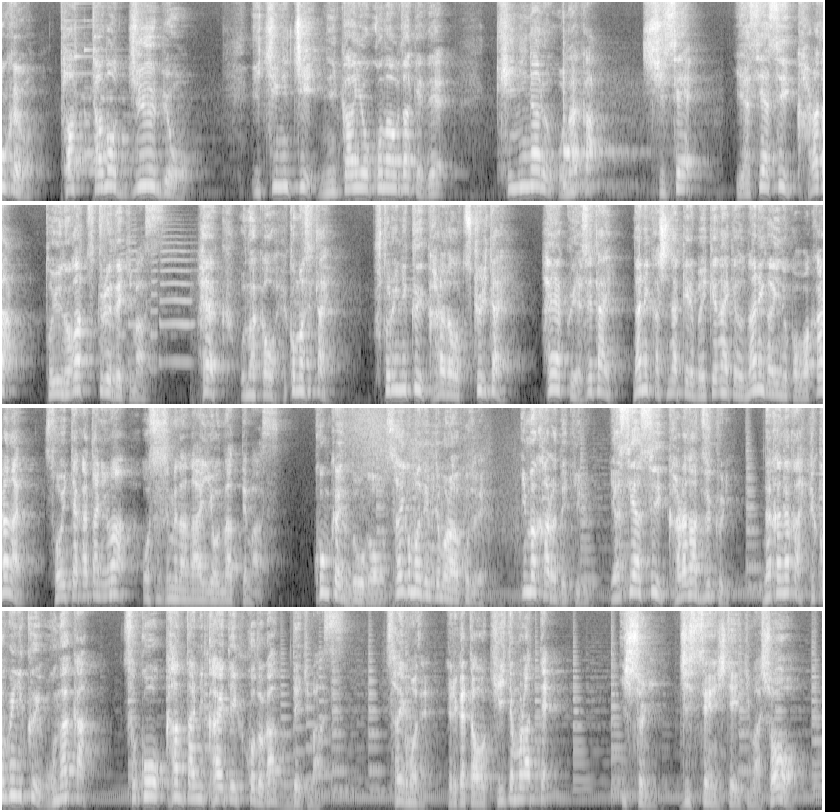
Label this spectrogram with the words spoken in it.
今回はたったの10秒。1日2回行うだけで気になるお腹姿勢痩せやすい体というのが作れてきます。早くお腹をへこませたい。太りにくい体を作りたい。早く痩せたい。何かしなければいけないけど何がいいのかわからない。そういった方にはおすすめな内容になってます。今回の動画を最後まで見てもらうことで今からできる痩せやすい体づくりなかなかへこみにくいお腹そこを簡単に変えていくことができます。最後までやり方を聞いてもらって一緒に実践していきましょう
